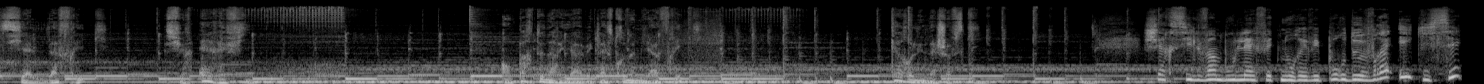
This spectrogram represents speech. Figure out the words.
Ciel d'Afrique sur RFI. En partenariat avec l'Astronomie Afrique, Caroline Lachowski. Sylvain Boulet, faites-nous rêver pour de vrai et qui sait,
